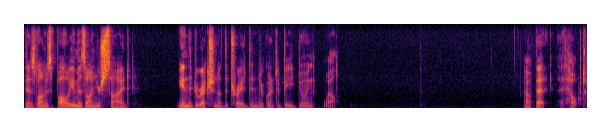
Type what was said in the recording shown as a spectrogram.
then as long as volume is on your side, in the direction of the trade, then you're going to be doing well. I hope that, that helped.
